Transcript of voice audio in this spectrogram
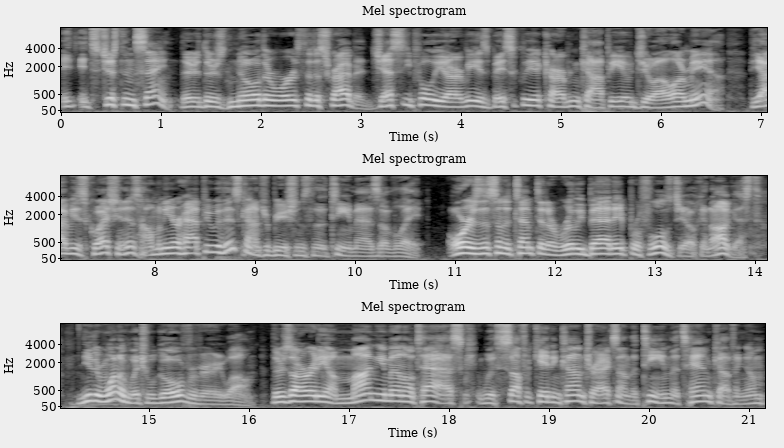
It, it's just insane. There, there's no other words to describe it. Jesse Puljujarvi is basically a carbon copy of Joel Armia. The obvious question is how many are happy with his contributions to the team as of late? Or is this an attempt at a really bad April Fool's joke in August? Neither one of which will go over very well. There's already a monumental task with suffocating contracts on the team that's handcuffing them,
